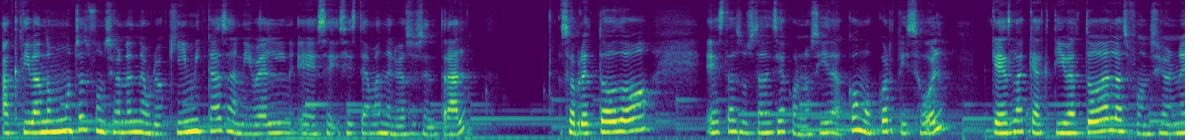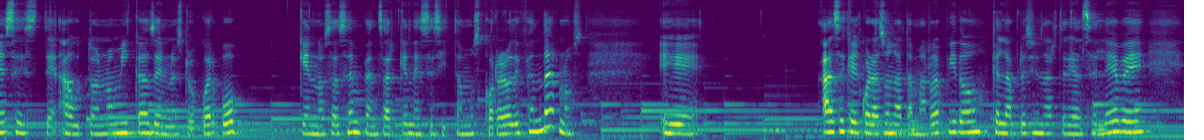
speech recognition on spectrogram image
activando muchas funciones neuroquímicas a nivel eh, sistema nervioso central. Sobre todo esta sustancia conocida como cortisol, que es la que activa todas las funciones este, autonómicas de nuestro cuerpo que nos hacen pensar que necesitamos correr o defendernos. Eh, hace que el corazón lata más rápido, que la presión arterial se eleve,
